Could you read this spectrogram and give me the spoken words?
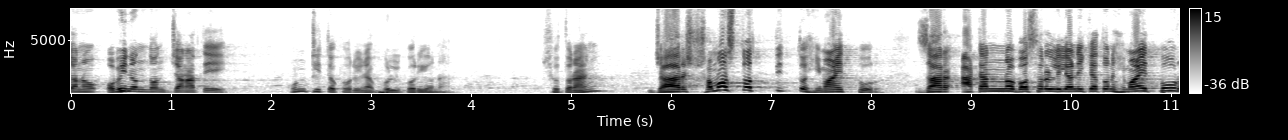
যেন অভিনন্দন জানাতে কুণ্ঠিত করি না, ভুল করিও না। সুতরাং যার সমস্ত অস্তিত্ব হিমায়তপুর, যার আটান্ন বছর লীলানিকেতন হিমায়তপুর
